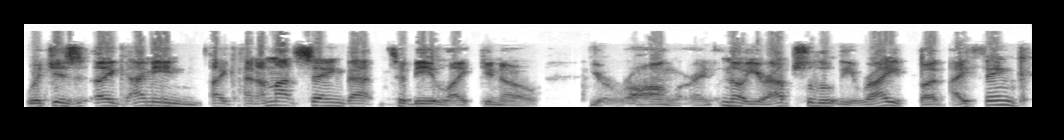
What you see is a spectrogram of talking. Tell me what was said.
which is like i mean like and i'm not saying that to be like you know you're wrong or any, no you're absolutely right but i think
